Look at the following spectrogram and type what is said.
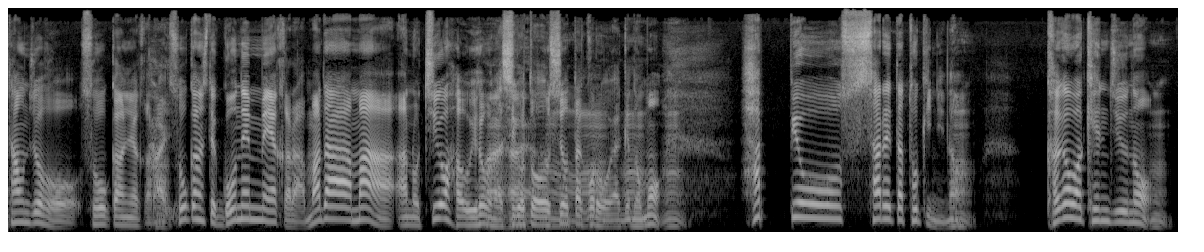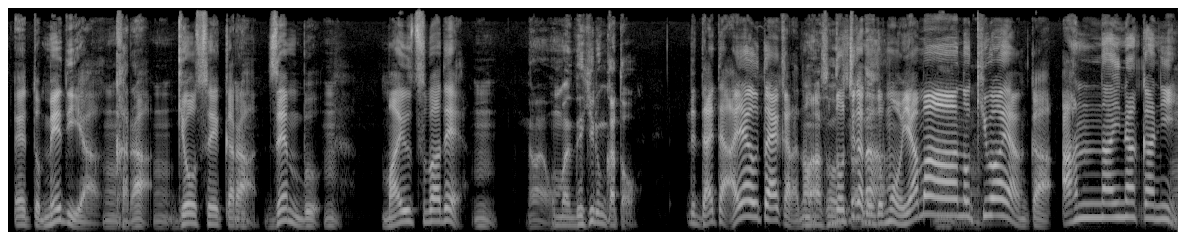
タウン情報創刊やから創刊して5年目やからまだまああの血を這うような仕事をしよった頃やけども発表された時にな香川県中の、えっとメディアから、行政から全部、眉唾でうん。あほんまにできるんかと。で大体危うたやからの、まあどっちかというともう山の際やんか、あんな田舎に、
